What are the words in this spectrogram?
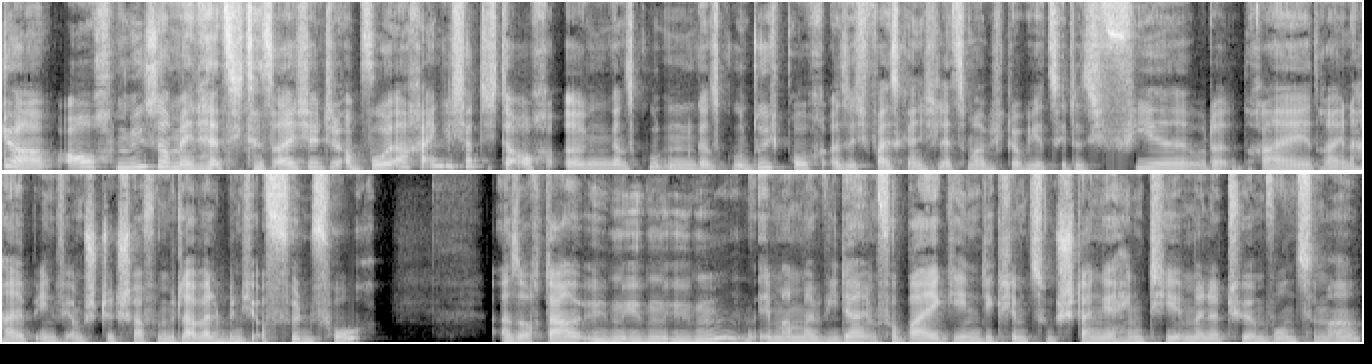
ja, auch mühsam erinnert sich das Eichhörnchen, obwohl, ach, eigentlich hatte ich da auch einen ganz guten, ganz guten Durchbruch. Also ich weiß gar nicht, letztes Mal habe ich, glaube ich, erzählt, dass ich vier oder drei, dreieinhalb irgendwie am Stück schaffe. Mittlerweile bin ich auf fünf hoch. Also auch da üben, üben, üben. Immer mal wieder im Vorbeigehen. Die Klimmzugstange hängt hier in meiner Tür im Wohnzimmer.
